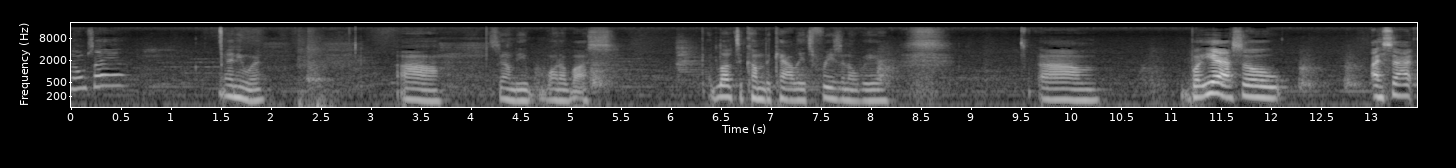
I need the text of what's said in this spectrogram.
You know what I'm saying? Anyway, uh, it's gonna be one of us. I'd love to come to Cali. It's freezing over here. Um, but yeah, so I sat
